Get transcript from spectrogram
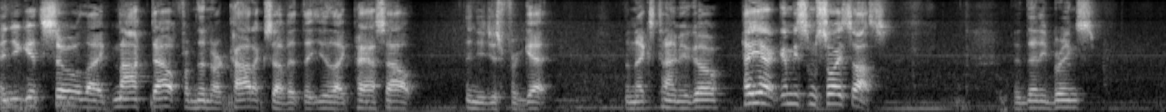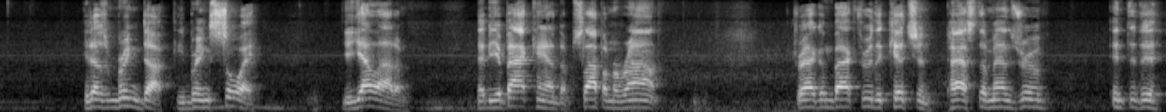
And you get so like knocked out from the narcotics of it that you like pass out and you just forget. The next time you go, hey, yeah, give me some soy sauce. And then he brings, he doesn't bring duck, he brings soy. You yell at him. Maybe you backhand him, slap him around, drag him back through the kitchen, past the men's room, into the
